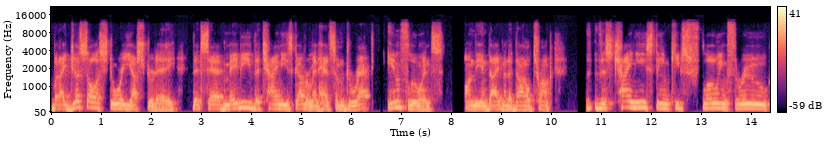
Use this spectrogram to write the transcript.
But I just saw a story yesterday that said maybe the Chinese government had some direct influence on the indictment of Donald Trump. This Chinese theme keeps flowing through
